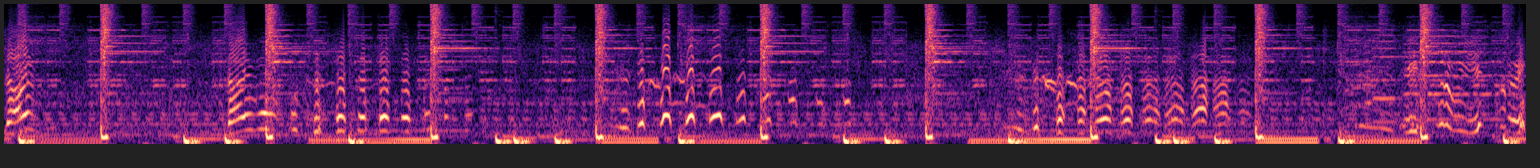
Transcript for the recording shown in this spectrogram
Дай, дай му. Изправи, изправи.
